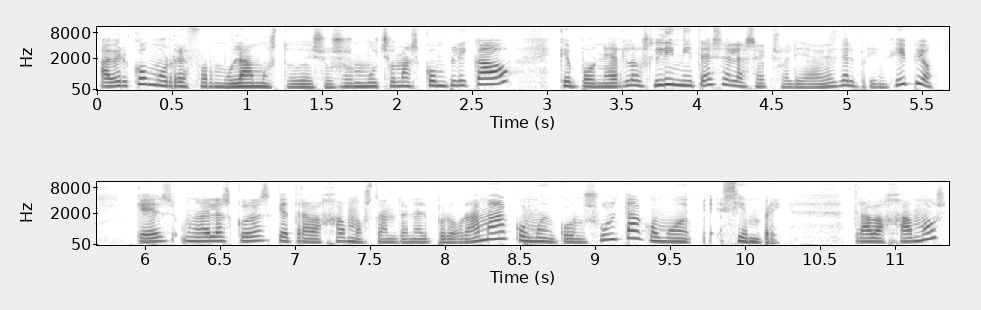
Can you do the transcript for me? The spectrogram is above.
a ver cómo reformulamos todo eso. Eso es mucho más complicado que poner los límites en la sexualidad desde el principio, que es una de las cosas que trabajamos tanto en el programa como en consulta, como siempre. Trabajamos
